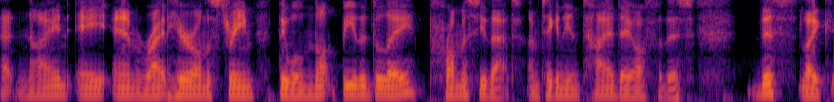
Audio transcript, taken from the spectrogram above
at 9 a.m. right here on the stream. There will not be the delay. Promise you that. I'm taking the entire day off for this this like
